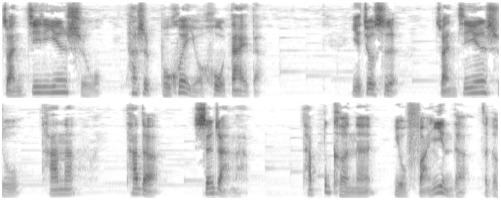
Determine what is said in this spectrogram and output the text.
转基因食物它是不会有后代的，也就是转基因食物，它呢，它的生长啊，它不可能有繁衍的这个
